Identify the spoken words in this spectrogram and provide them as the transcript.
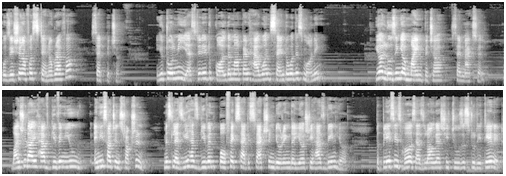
Position of a stenographer? said Pitcher. You told me yesterday to call them up and have one sent over this morning? You're losing your mind, Pitcher, said Maxwell. Why should I have given you any such instruction? Miss Leslie has given perfect satisfaction during the year she has been here. The place is hers as long as she chooses to retain it.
